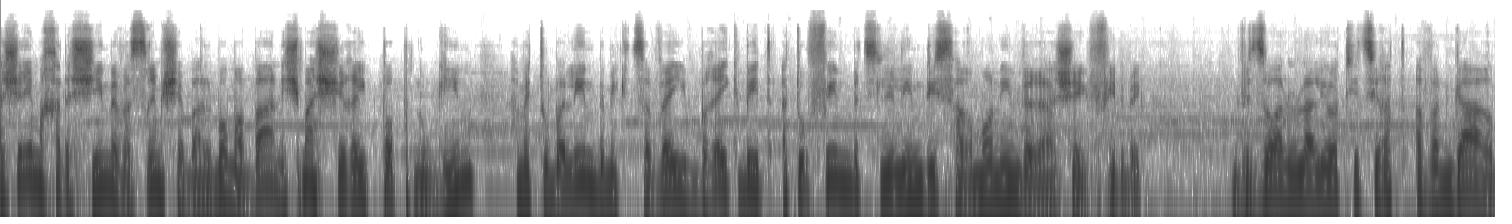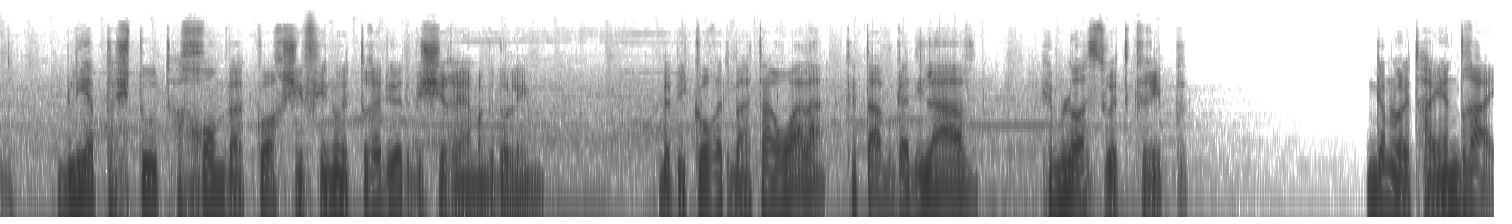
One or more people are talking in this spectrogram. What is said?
השירים החדשים מבשרים שבאלבום הבא נשמע שירי פופ נוגים המתובלים במקצבי breakbeat עטופים בצלילים דיסהרמוניים ורעשי פידבק. וזו עלולה להיות יצירת אוונגרד בלי הפשטות, החום והכוח שאפיינו את רדיוהד בשיריהם הגדולים. בביקורת באתר וואלה כתב גדי להב, הם לא עשו את Creep. גם לא את High and Dry.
